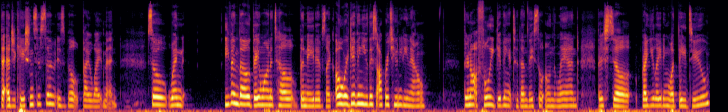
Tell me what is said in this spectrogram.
The education system is built by white men. So when even though they want to tell the natives like oh we're giving you this opportunity now they're not fully giving it to them. They still own the land. They're still regulating what they do.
